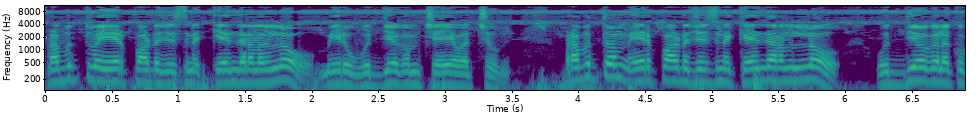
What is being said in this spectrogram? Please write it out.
ప్రభుత్వ ఏర్పాటు చేసిన కేంద్రాలలో మీరు ఉద్యోగం చేయవచ్చు. ప్రభుత్వం ఏర్పాటు చేసిన కేంద్రాలలో ఉద్యోగులకు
